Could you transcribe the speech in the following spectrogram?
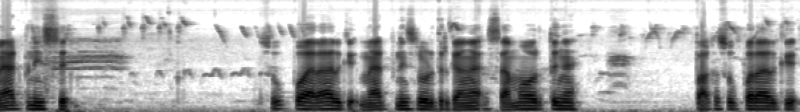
மேட் பினிஷு சூப்பராக இருக்குது மேட் ஃபினிஷில் கொடுத்துருக்காங்க செம்ம ஒர்த்துங்க. பார்க்க சூப்பராக இருக்குது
